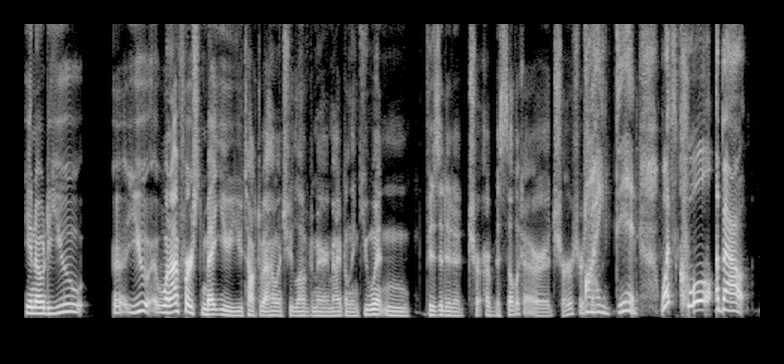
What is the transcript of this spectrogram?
you know, do you uh, you when I first met you, you talked about how much you loved Mary Magdalene. You went and visited a, chur a basilica or a church or something. I did. What's cool about,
